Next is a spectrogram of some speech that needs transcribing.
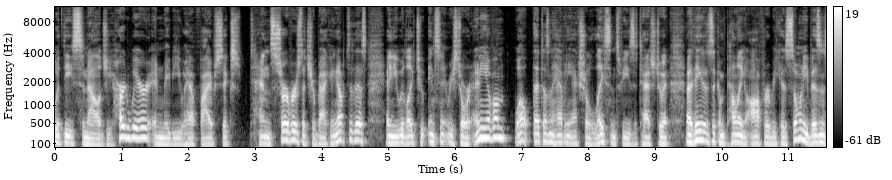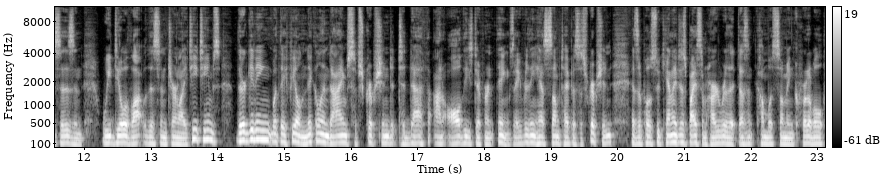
With the Synology hardware, and maybe you have five, six, ten servers that you're backing up to this, and you would like to instant restore any of them, well, that doesn't have any actual license fees attached to it. And I think it's a compelling offer because so many businesses, and we deal a lot with this internal IT teams, they're getting what they feel nickel and dime subscription to death on all these different things. Everything has some type of subscription as opposed to can I just buy some hardware that doesn't come with some incredible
